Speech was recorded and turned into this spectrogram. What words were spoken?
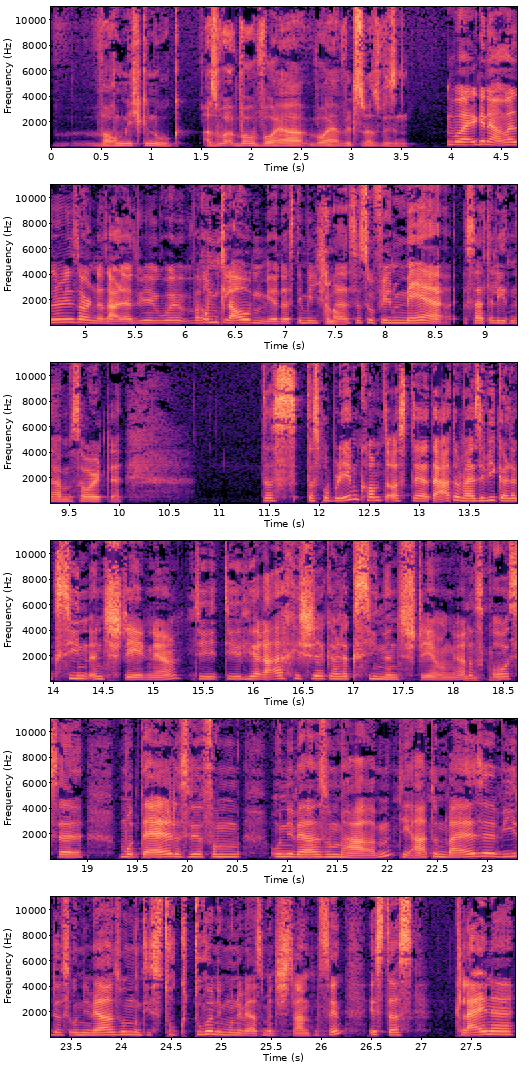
Warum nicht genug? Also wo, woher, woher willst du das wissen? Wo, genau, also wie sollen das alles? Wie, wo, warum glauben wir, dass die Milchstraße genau. so viel mehr Satelliten haben sollte? Das, das Problem kommt aus der, der Art und Weise, wie Galaxien entstehen, ja. Die, die hierarchische Galaxienentstehung, ja. Das mhm. große Modell, das wir vom Universum haben, die Art und Weise, wie das Universum und die Strukturen im Universum entstanden sind, ist, dass kleine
